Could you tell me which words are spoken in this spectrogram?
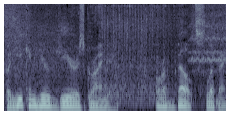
but he can hear gears grinding or a belt slipping.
